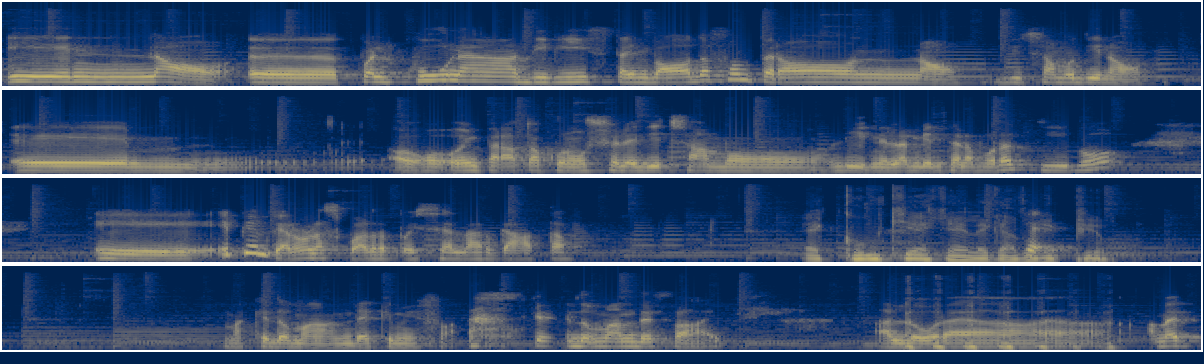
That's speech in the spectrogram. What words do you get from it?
E no, eh, qualcuna di vista in Vodafone, però no, diciamo di no. Ehm, ho, ho imparato a conoscerle, diciamo, lì nell'ambiente lavorativo e, e pian piano la squadra poi si è allargata. E con chi è che hai legato Sì. di più? Ma che domande che mi fai? che domande fai? Allora, a me...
